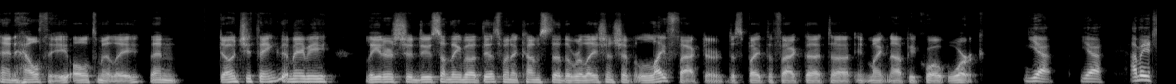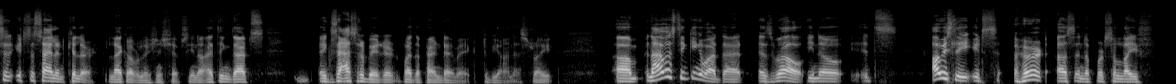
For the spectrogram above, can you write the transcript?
and healthy ultimately then don't you think that maybe leaders should do something about this when it comes to the relationship life factor, despite the fact that uh, it might not be quote work. Yeah, yeah. I mean, it's a, it's a silent killer, lack of relationships. You know, I think that's exacerbated by the pandemic, to be honest, right? Um, and I was thinking about that as well. You know, it's obviously it's hurt us in a personal life,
